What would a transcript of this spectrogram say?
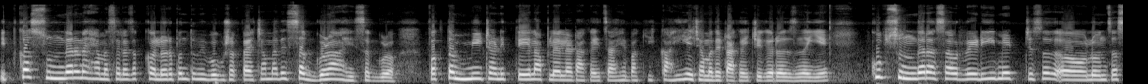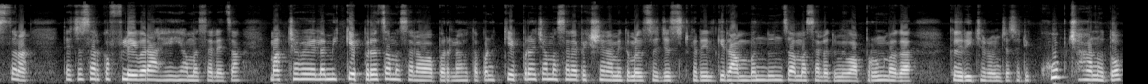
इतका सुंदर ना ह्या मसाल्याचा कलर पण तुम्ही बघू शकता. याच्यामध्ये सगळं आहे सगळं. फक्त मीठ आणि तेल आपल्याला टाकायचं आहे. बाकी काही याच्यामध्ये टाकायची गरज नाही आहे खूप सुंदर असं रेडीमेड जसं लोणचं असतं ना त्याच्यासारखं फ्लेवर आहे ह्या मसाल्याचा. मागच्या वेळेला मी केपराचा मसाला वापरला होता पण केपराच्या मसाल्यापेक्षा ना मी तुम्हाला सजेस्ट करेल की रामबंधूंचा मसाला तुम्ही वापरून बघा. कैरीच्या लोणच्यासाठी खूप छान होतो.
